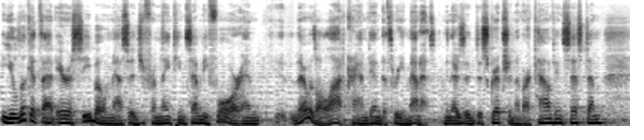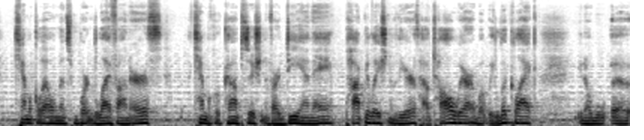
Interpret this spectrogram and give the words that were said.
You look at that Arecibo message from 1974, and there was a lot crammed into three minutes. I mean, there's a description of our counting system, chemical elements important to life on Earth, the chemical composition of our DNA, population of the Earth, how tall we are, what we look like you know, uh,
